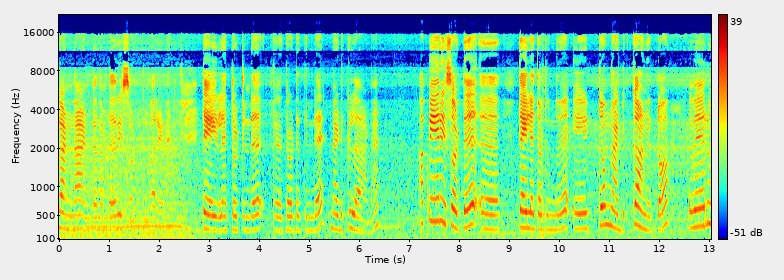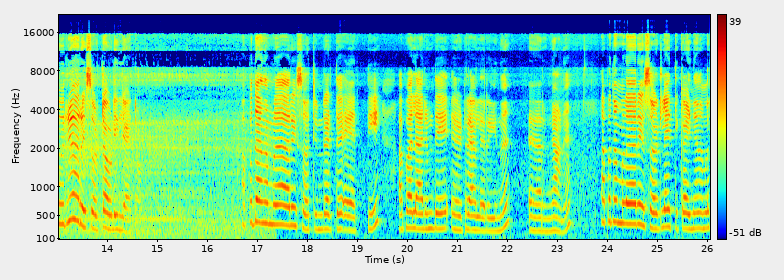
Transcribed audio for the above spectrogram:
കാണുന്നതാണ് കേട്ടോ നമ്മുടെ റിസോർട്ട് എന്ന് പറയുന്നത് തേയിലത്തോട്ടിന്റെ തോട്ടത്തിന്റെ നടുക്കുള്ളതാണ്. അപ്പോൾ ഈ റിസോർട്ട് തേയിലത്തോട്ടത്തിന്റെ ഏറ്റവും നടുക്കാണ് കേട്ടോ വേറെ ഒരു റിസോർട്ട് അവിടെ ഇല്ല കേട്ടോ അപ്പോൾ ഇതാ നമ്മൾ ആ റിസോർട്ടിന്റെ അടുത്ത് എത്തി. അപ്പോൾ എല്ലാവരും ദേ ട്രാവലറിൽ നിന്ന് ഇറങ്ങാണ് അപ്പോൾ നമ്മൾ റിസോർട്ടിൽ എത്തിക്കഴിഞ്ഞാൽ നമ്മൾ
